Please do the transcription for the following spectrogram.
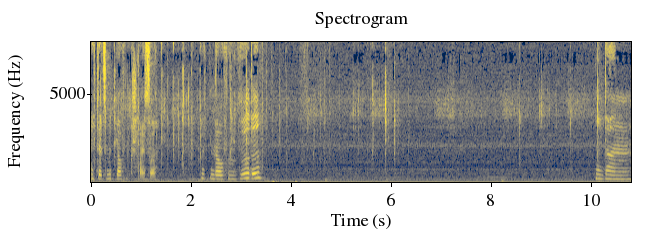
Wenn ich da jetzt mitlaufen, scheiße, mitlaufen würde. Dann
